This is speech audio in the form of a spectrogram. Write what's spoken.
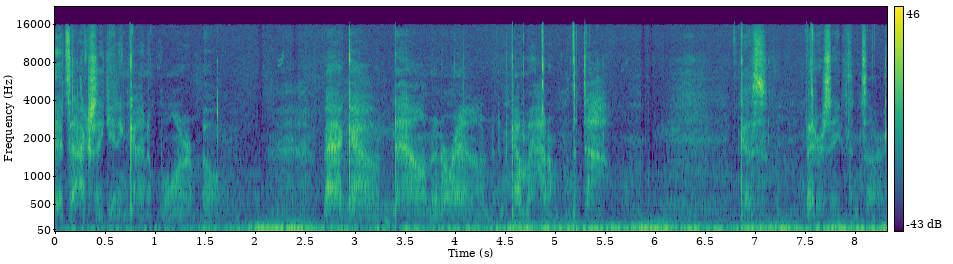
it's actually getting kind of warm. So back out, down and around, and come at them from the top. Because better safe than sorry.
